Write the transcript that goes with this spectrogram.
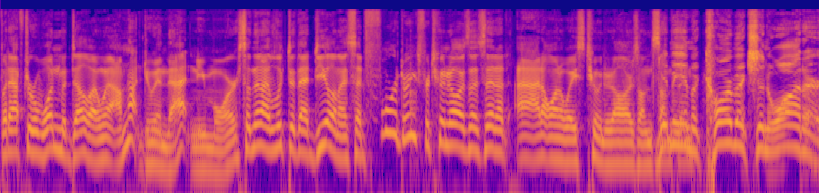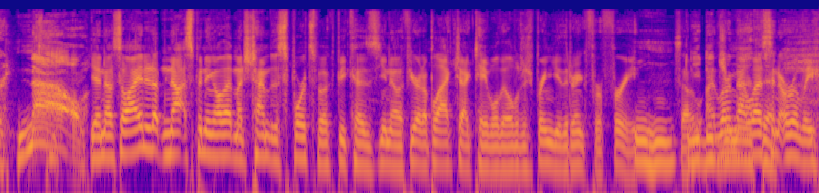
but after one Modelo, I went, I'm not doing that anymore. So then I looked at that deal and I said, four drinks for two hundred dollars. And I said, I don't want to waste two hundred dollars on something. Give me a McCormick's and water now. Yeah, no. So I ended up not spending all that much time at the sports book because you know if you're at a blackjack table, they'll just bring you the drink for free. Mm-hmm. So I learned that lesson there. early.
